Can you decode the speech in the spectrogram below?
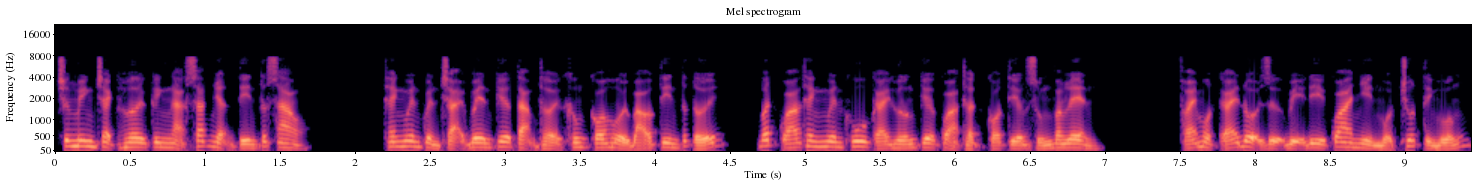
Trương minh trạch hơi kinh ngạc xác nhận tin tức sao? Thanh nguyên quyền trại bên kia tạm thời không có hồi báo tin tức tới, bất quá thanh nguyên khu cái hướng kia quả thật có tiếng súng vang lên. Phái một cái đội dự bị đi qua nhìn một chút tình huống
